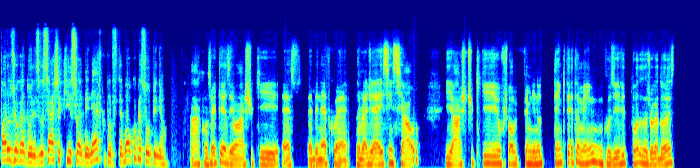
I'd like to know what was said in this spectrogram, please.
para os jogadores? Você acha que isso é benéfico para o futebol? Qual é a sua opinião? Ah, com certeza. Eu acho que é, é benéfico, é, na verdade, é essencial. E acho que o futebol feminino tem que ter também, inclusive, todas as jogadoras,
